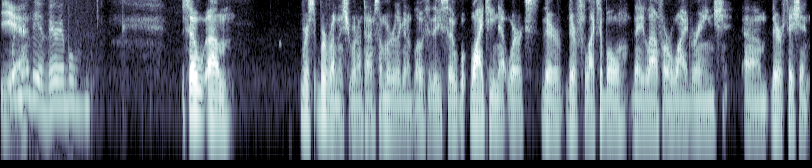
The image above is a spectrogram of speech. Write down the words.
wouldn't that be a variable? So um, we're we're running short on time, so I'm really going to blow through these. So YT networks, they're they're flexible. They allow for a wide range. Um, they're efficient,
